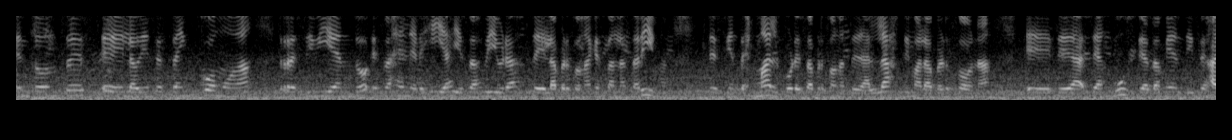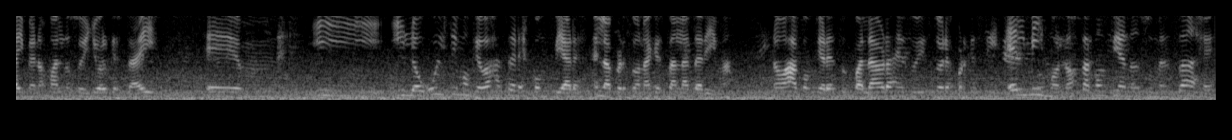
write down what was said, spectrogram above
Entonces eh, la audiencia está incómoda recibiendo esas energías y esas vibras de la persona que está en la tarima. Te sientes mal por esa persona, te da lástima a la persona, eh, te, da- te angustia también, dices, ay, menos mal no soy yo el que está ahí. Em, y, y lo último que vas a hacer es confiar en la persona que está en la tarima. No vas a confiar en sus palabras, en sus historias, porque si él mismo no está confiando en su mensaje,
